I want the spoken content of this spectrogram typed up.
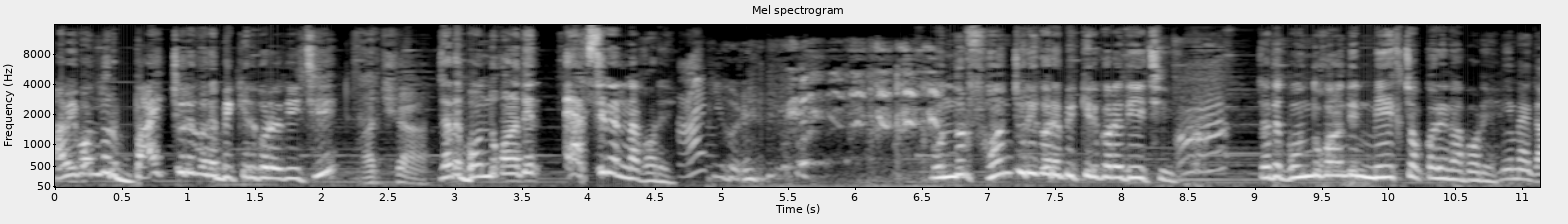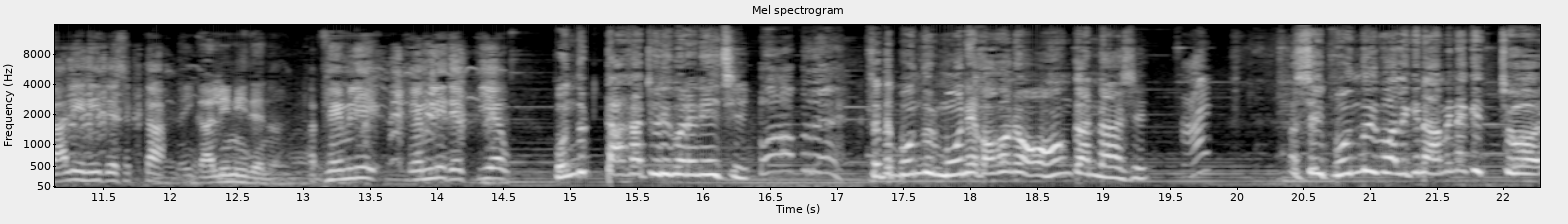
আমি বন্ধুর বাইক চুরি করে বিক্রি করে দিয়েছি আচ্ছা যাতে বন্ধু কোনোদিন অ্যাক্সিডেন্ট না করে বন্ধুর ফোন চুরি করে বিক্রি করে দিয়েছি যাতে বন্ধু কোনোদিন মেঘ চক্করে না পড়ে नहीं मैं गाली नहीं दे सकता नहीं गाली नहीं देना फैमिली फैमिली देखती है বন্ধুর টাকা চুরি করে নিয়েছি। যাতে বন্ধুর মনে কখনো অহংকার না আসে। সেই বন্ধুই বলে কিনা আমি নাকি চোর।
